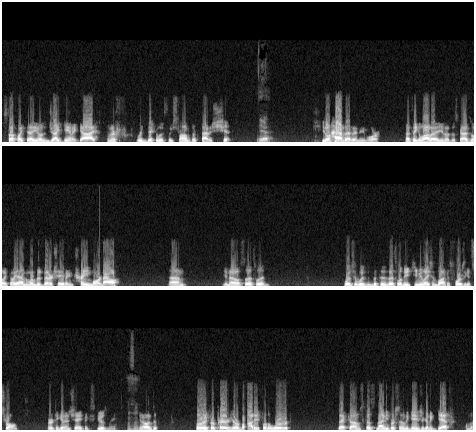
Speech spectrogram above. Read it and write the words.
stuff like that. You know, the gigantic guy, and they're ridiculously strong, but they're fat as shit. Yeah. You don't have that anymore. And I think a lot of you know, those guys are like, oh yeah, I'm in a little bit better shape. I can train more now. Um, you know, so that's what. What's what, but the, that's what the accumulation block is for: is to get strong, or to get in shape. Excuse me. Mhm. You know, it literally prepares your body for the work that comes because 90% of the gains you're going to get on the,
